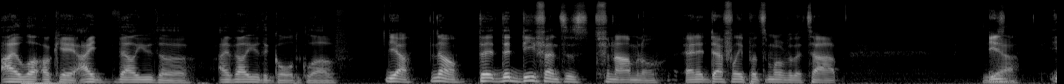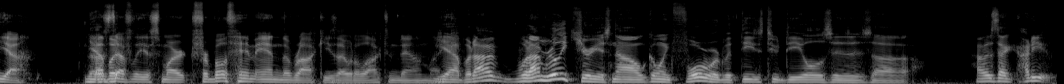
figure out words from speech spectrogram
I love. Okay, I value the I value the Gold Glove. Yeah, no, the the defense is phenomenal, and it definitely puts him over the top. He's- Yeah, Yeah, yeah, that's but definitely a smart for both him and the Rockies. I would have locked him down. Like, yeah, but I what I'm really curious now going forward with these two deals is uh how is that how do you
